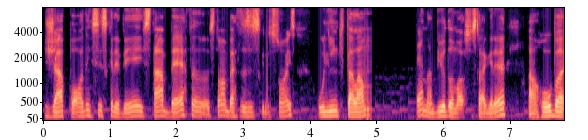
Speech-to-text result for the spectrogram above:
Já podem se inscrever, está aberta, estão abertas as inscrições. O link está lá na bio do nosso Instagram, arroba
